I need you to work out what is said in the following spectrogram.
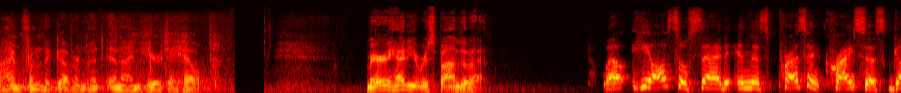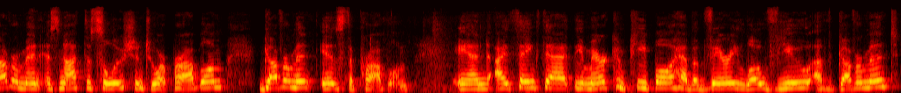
"I'm from the government and I'm here to help." Mary, how do you respond to that? Well, he also said in this present crisis, government is not the solution to our problem. Government is the problem. And I think that the American people have a very low view of government.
